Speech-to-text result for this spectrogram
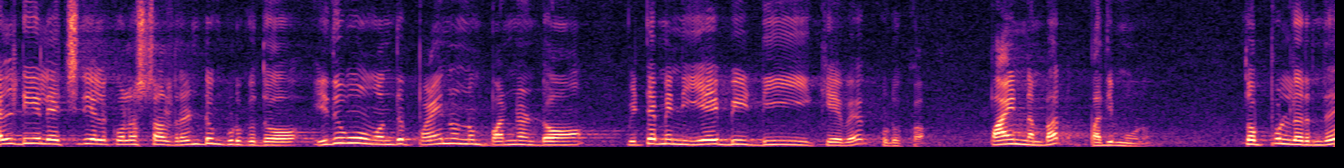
எல்டிஎல் ஹெச்டிஎல் கொலஸ்ட்ரால் ரெண்டும் கொடுக்குதோ இதுவும் வந்து பதினொன்றும் பன்னெண்டும் விட்டமின் ஏபிடிஇகேவை e, கொடுக்கும். பாயிண்ட் நம்பர் பதிமூணு. தொப்புள்ள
